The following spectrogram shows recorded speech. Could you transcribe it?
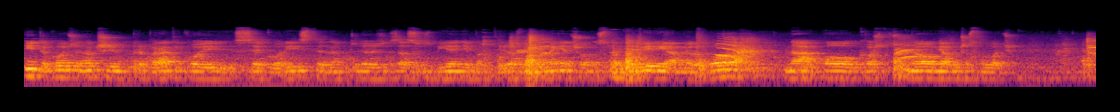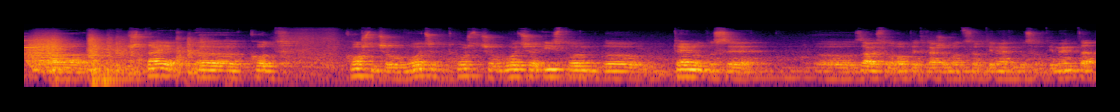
I takođe, znači, preparati koji se koriste znači, za suzbijanje bakterioznog menjača, odnosno Nervirija melogora, na ovom, na ovom jabučastom voću. Šta je kod koštićevog voća, kod koštićevog voća isto on trenutno se, zavisno opet kažem od sortimenta do sortimenta,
